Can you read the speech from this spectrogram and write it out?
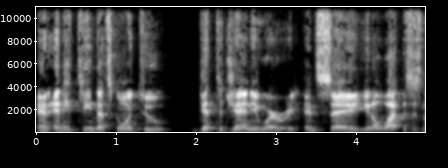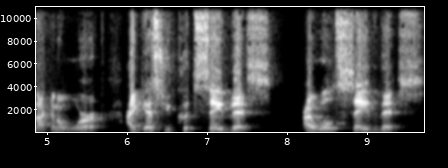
and any team that's going to get to January and say you know what this is not going to work I guess you could say this I will say this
